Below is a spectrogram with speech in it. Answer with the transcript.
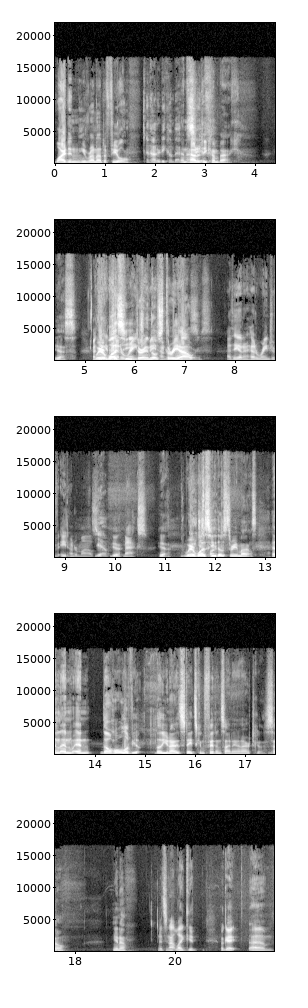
Why didn't he run out of fuel? And how did he come back? And how did he come back? Yes. I Where think it had was he during those 3 miles. hours? I think it had a range of 800 miles. Yeah. Yeah. Max. Yeah. Where He was he those three miles? And and and the whole of you, the United States can fit inside Antarctica. So, Mm-hmm. you know, It's not like it. Okay. Um,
